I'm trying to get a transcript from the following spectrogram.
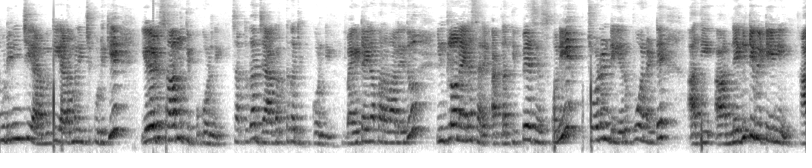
కుడి నుంచి ఎడమకి ఎడమ నుంచి కుడికి ఏడు సార్లు తిప్పుకోండి. చక్కగా జాగ్రత్తగా తిప్పుకోండి. బయటైనా పర్వాలేదు ఇంట్లోనైనా సరే. అట్లా తిప్పేసేసుకొని చూడండి ఎరుపు అని అంటే అది ఆ నెగిటివిటీని ఆ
